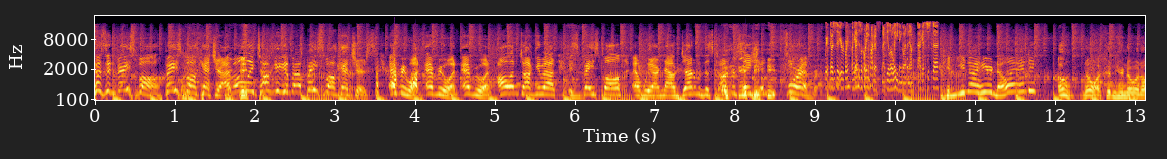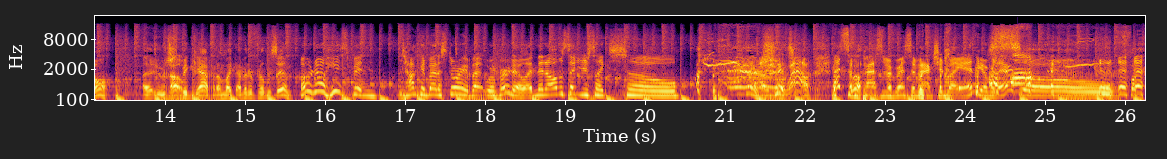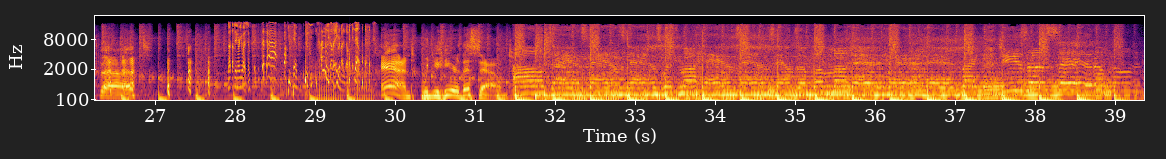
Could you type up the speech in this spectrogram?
Because in baseball, baseball catcher, I'm only talking about baseball catchers. Everyone, everyone, everyone. All I'm talking about is baseball, and we are now done with this conversation forever. Can you not hear Noah, Andy? Oh no, I couldn't hear Noah at all. Uh, it was just Oh. a big gap, and I'm like, I better fill this in. Oh no, he's been talking about a story about Roberto, and then all of a sudden you're just like, so. I was like, wow, that's some passive aggressive action by Andy over there. So fuck that. And when you hear this sound,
